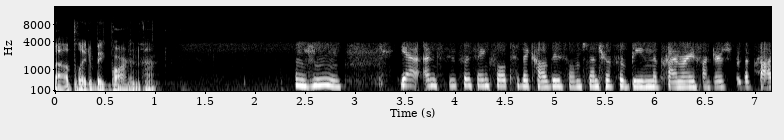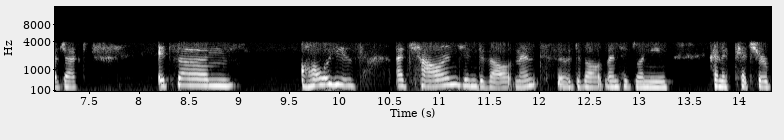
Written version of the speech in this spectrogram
uh, played a big part in that. hmm Yeah, I'm super thankful to the Calgary Film Center for being the primary funders for the project. It's um, always a challenge in development. So, development is when you kind of pitch your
